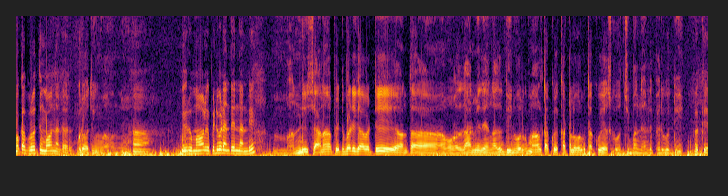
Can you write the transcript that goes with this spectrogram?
మొక్క గ్రోతింగ్ బాగుందంటారు? గ్రోతింగ్ బాగుంది. మీరు మామూలుగా పెట్టుబడి ఎంత అయిందండి అన్నీ చాలా పెట్టుబడి కాబట్టి అంత దాని మీద ఏం కాదు. దీని వరకు మామూలు తక్కువ కట్టల వరకు తక్కువ వేసుకోవచ్చు. ఇబ్బంది ఏం లేదు పెరుగుద్ది. ఓకే.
